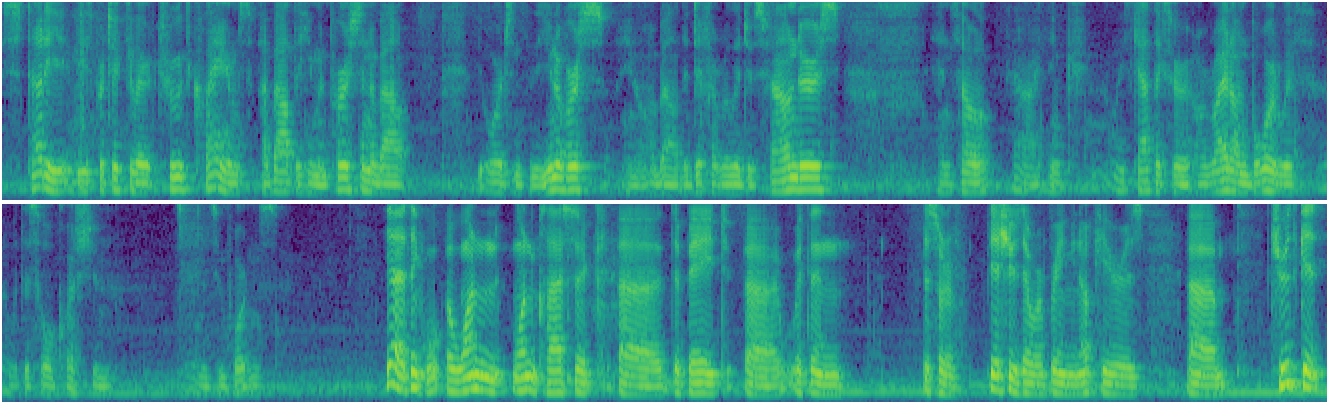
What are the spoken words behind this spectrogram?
study these particular truth claims about the human person, about the origins of the universe, you know, about the different religious founders. And so yeah, I think at least Catholics are, are right on board with, with this whole question and its importance. Yeah, I think one one classic uh, debate uh, within the sort of issues that we're bringing up here is um, truth get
